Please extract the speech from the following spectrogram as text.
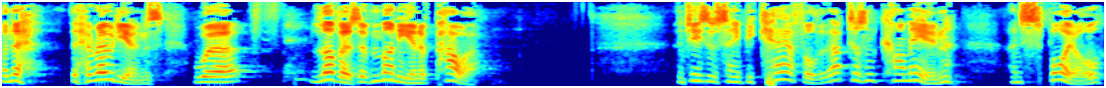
And the, the Herodians were lovers of money and of power. And Jesus was saying, be careful that that doesn't come in and spoil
